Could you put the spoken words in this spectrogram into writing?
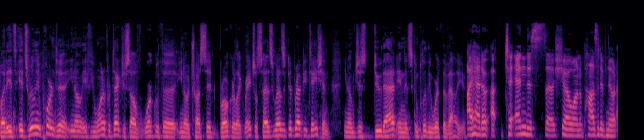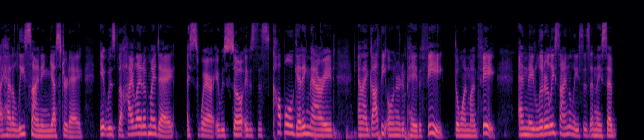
But it's it's really important to you know if you want to protect yourself, work with a you know a trusted broker like Rachel says who has a good reputation. You know, just do that, and it's completely worth the value. I had a uh, to end this uh, show on a positive note. I had a lease signing yesterday. It was the highlight of my day. I swear, it was so. It was this couple getting married, and I got the owner to pay the fee, the one month fee, and they literally signed the leases, and they said,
